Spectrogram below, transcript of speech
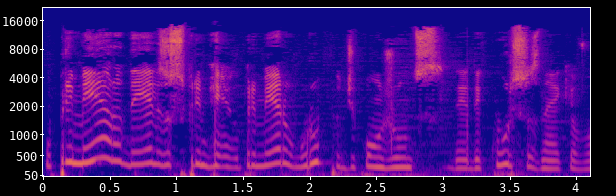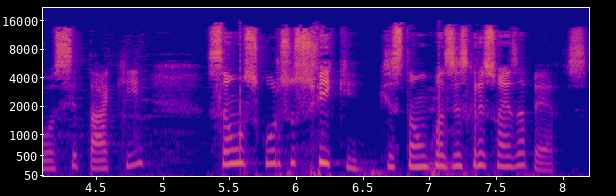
O primeiro deles, os prime o primeiro grupo de conjuntos de, de, cursos né, que eu vou citar aqui, são os cursos FIC, que estão com as inscrições abertas.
